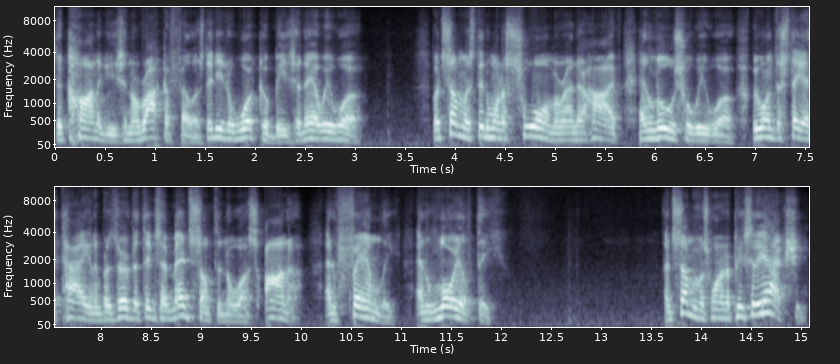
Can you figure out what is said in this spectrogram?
The Carnegies and the Rockefellers, they needed worker bees, and there we were. But some of us didn't want to swarm around their hive and lose who we were. We wanted to stay Italian and preserve the things that meant something to us honor and family and loyalty. And some of us wanted a piece of the action.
